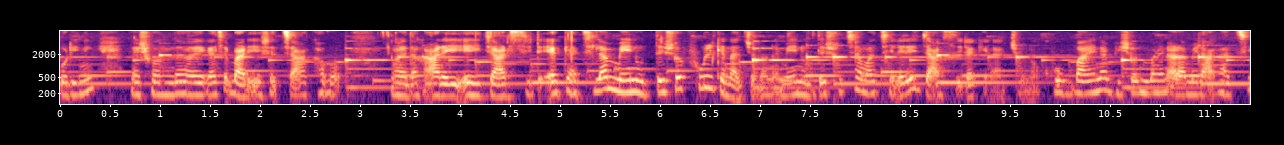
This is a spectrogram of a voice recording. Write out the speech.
করিনি। সন্ধ্যা হয়ে গেছে, বাড়ি এসে চা খাব। দেখো, আর এই এই জার্সিটা গেছিলাম মেন উদ্দেশ্য ফুল কেনার জন্য না মেন উদ্দেশ্য হচ্ছে আমার ছেলের এই জার্সিটা কেনার জন্য। খুব বায়না, ভীষণ বায়না, আর আমি রাখাচ্ছি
